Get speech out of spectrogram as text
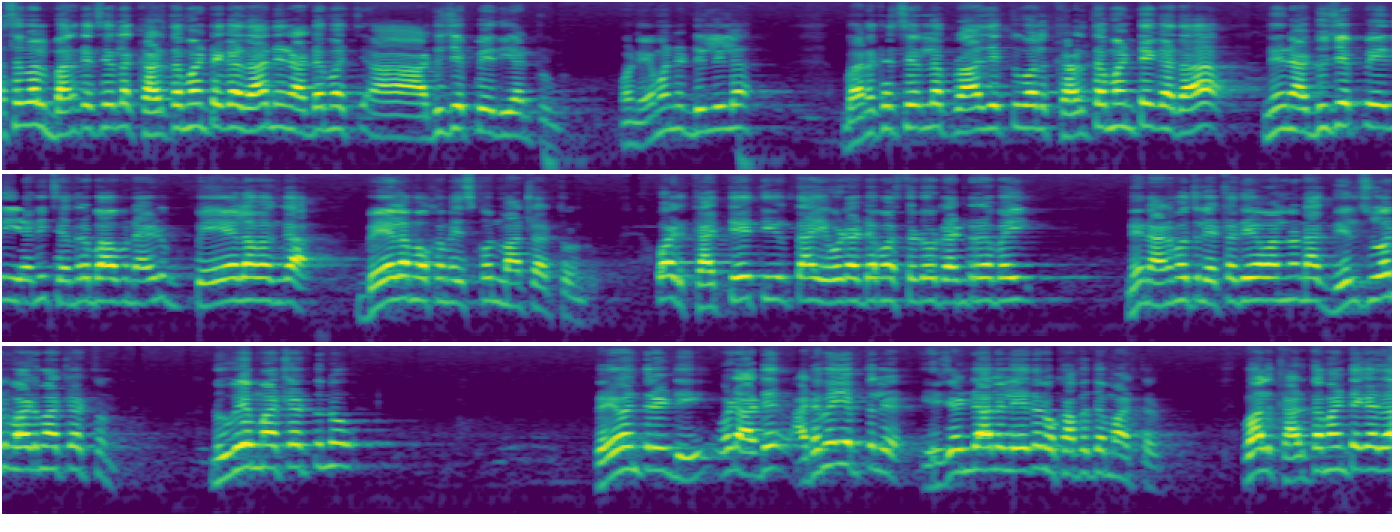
అసలు వాళ్ళు బనకచెర్ల కడతామంటే కదా నేను అడ్డం అడ్డు చెప్పేది అంటుండు. మనం ఏమన్నా ఢిల్లీలో? బనకచెర్ల ప్రాజెక్టు వాళ్ళు కడతామంటే కదా నేను అడ్డు చెప్పేది అని చంద్రబాబు నాయుడు పేలవంగా బేల ముఖం వేసుకొని మాట్లాడుతుండు. వాడు కట్టే తీరుతా ఎవడు అడ్డం వస్తాడో రండి బై నేను అనుమతులు ఎట్లా దేవాలనో నాకు తెలుసు అని వాడు మాట్లాడుతుండు నువ్వేం మాట్లాడుతున్నావు? రేవంత్ రెడ్డి వాడు అడ్డే అడమే చెప్తలేడు. ఎజెండాలో లేదని ఒక అబద్ధం మాట్లాడు వాళ్ళు కడతామంటే కదా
